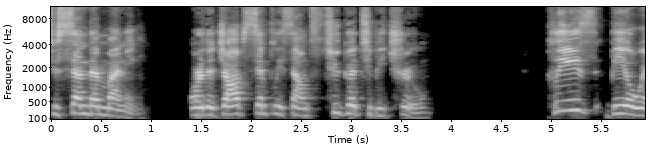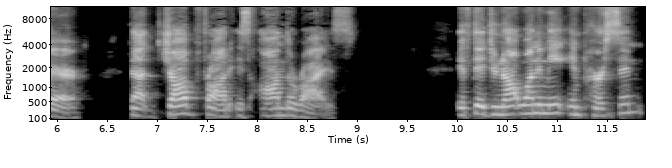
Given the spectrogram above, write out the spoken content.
to send them money, or the job simply sounds too good to be true, please be aware that job fraud is on the rise. If they do not want to meet in person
